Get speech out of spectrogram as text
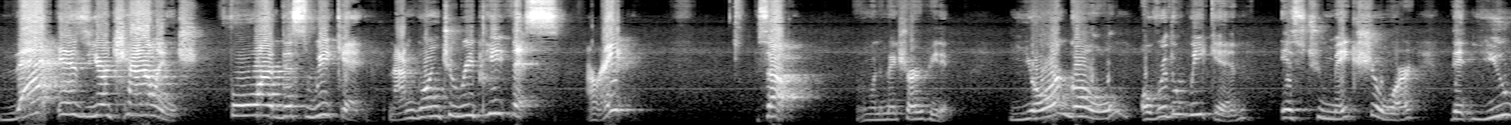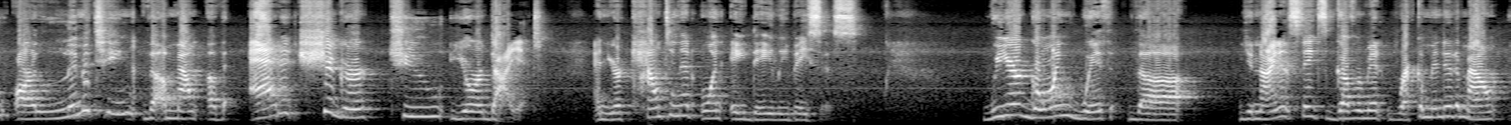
that is your challenge for this weekend. And I'm going to repeat this, all right? So, I want to make sure I repeat it. Your goal over the weekend is to make sure that you are limiting the amount of added sugar to your diet and you're counting it on a daily basis. We are going with the United States government recommended amount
